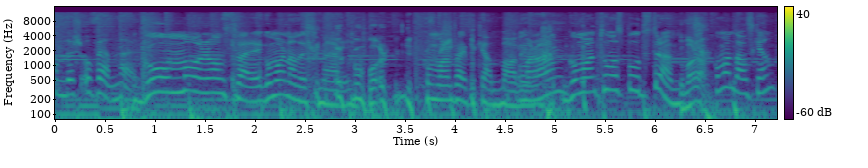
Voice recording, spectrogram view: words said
Anders och vänner. God morgon, Sverige. God morgon, Anders Timell. God morgon. God morgon, praktikant Malin. God morgon, God morgon Thomas Bodström. God morgon. God morgon, dansken.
